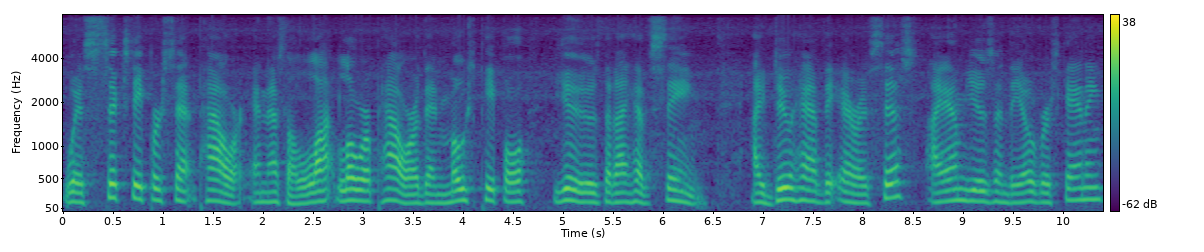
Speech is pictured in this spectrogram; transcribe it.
with 60% power, and that's a lot lower power than most people use that I have seen. I do have the air assist. I am using the overscanning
